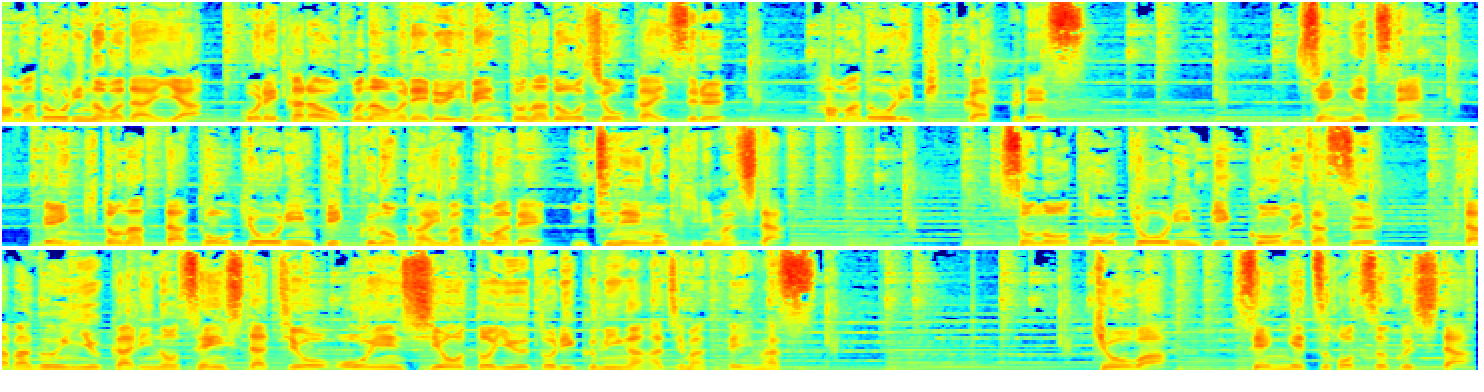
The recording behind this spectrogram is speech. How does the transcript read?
浜通りの話題やこれから行われるイベントなどを紹介する浜通りピックアップです。先月で延期となった東京オリンピックの開幕まで1年を切りました。その東京オリンピックを目指す双葉郡ゆかりの選手たちを応援しようという取り組みが始まっています。今日は先月発足した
